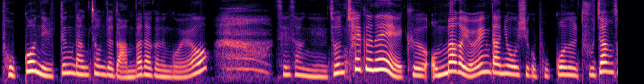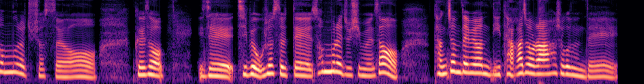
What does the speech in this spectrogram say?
복권 1등 당첨돼도 안 받아가는 거예요? 세상에. 전 최근에 그 엄마가 여행 다녀오시고 복권을 두 장 선물해 주셨어요. 그래서 이제 집에 오셨을 때 선물해 주시면서 당첨되면 니 다 가져라 하셨는데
